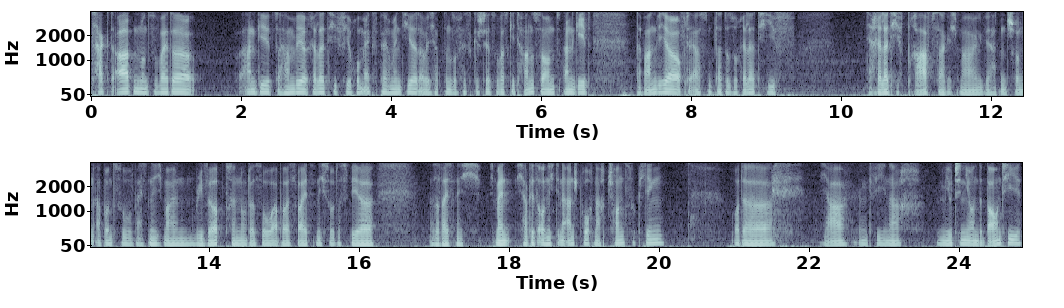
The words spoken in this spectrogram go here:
Taktarten und so weiter angeht, da haben wir relativ viel rumexperimentiert, aber ich habe dann so festgestellt, so was Gitarrensound angeht, da waren wir ja auf der ersten Platte so relativ, ja, relativ brav, sag ich mal. Wir hatten schon ab und zu, weiß nicht, mal ein Reverb drin oder so, aber es war jetzt nicht so, dass wir, also weiß nicht, ich meine, ich habe jetzt auch nicht den Anspruch, nach John zu klingen oder ja, irgendwie nach Mutiny on the Bounty,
